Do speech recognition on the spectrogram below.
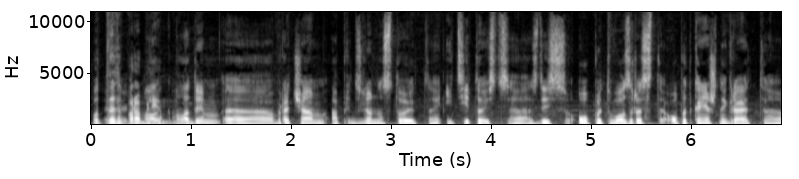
Вот это проблема. К молодым э, врачам определенно стоит э, идти, то есть э, здесь опыт, возраст, опыт, конечно, играет э,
